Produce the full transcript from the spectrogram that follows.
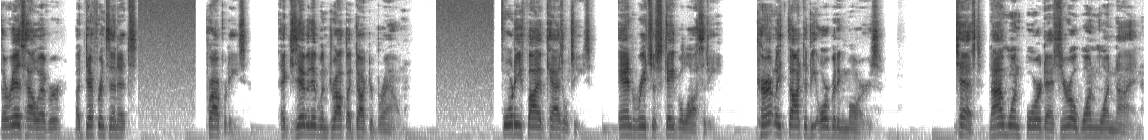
There is, however, a difference in its properties, exhibited when dropped by Dr. Brown. 45 casualties, and reached escape velocity. Currently thought to be orbiting Mars. Test 914-0119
